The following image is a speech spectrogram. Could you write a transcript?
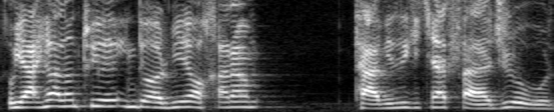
خب یحیی الان توی این داربی آخرم تعویزی که کرد فرجی رو برد.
